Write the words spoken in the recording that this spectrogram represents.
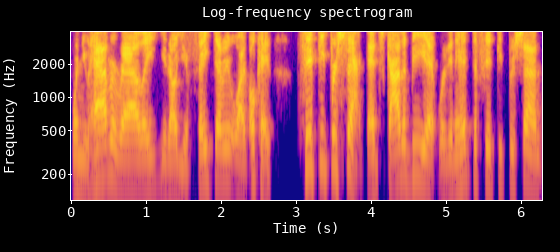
when you have a rally. You know, you faked every like, okay, 50%. That's got to be it. We're going to hit the 50%.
